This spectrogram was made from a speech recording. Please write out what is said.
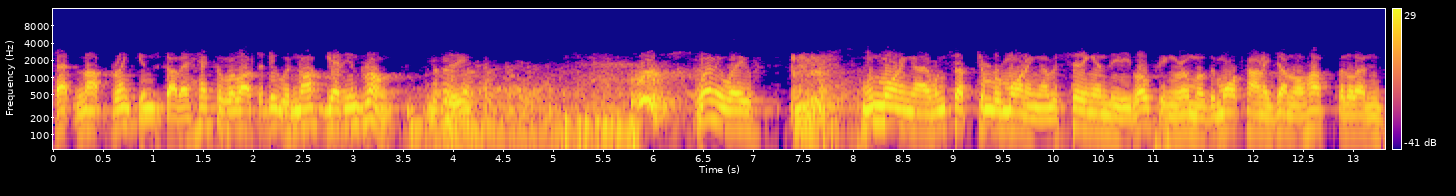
that not drinking's got a heck of a lot to do with not getting drunk, you see. well, anyway, one morning, uh, one September morning, I was sitting in the loafing room of the Moore County General Hospital, and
